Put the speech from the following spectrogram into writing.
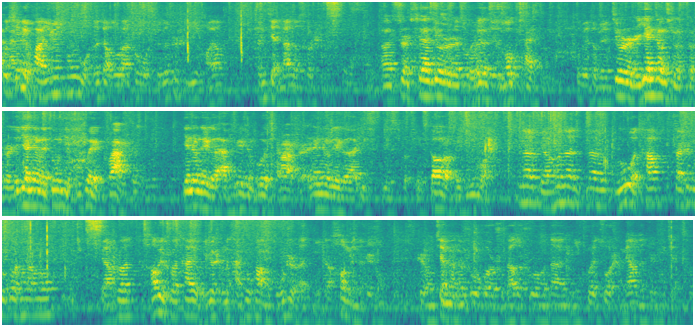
说心里话，因为从我的角度来说，我觉得这是一好像很简单的测试，呃，是现在就是所谓的 smoke test，特别特别就是验证性的测试，就验证这东西不会 crash，验证这个 application 不会 crash，验证这个 ins ins installer 可以工作。那比方说，那那如果它在这个过程当中，比方说，好比说它有一个什么弹出框阻止了你的后面的这种这种键盘的输入或者鼠标的输入，那你会做什么样的这种检测？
